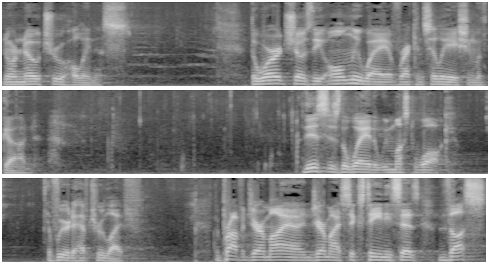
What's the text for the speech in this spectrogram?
nor no true holiness. The Word shows the only way of reconciliation with God. This is the way that we must walk if we were to have true life. The prophet Jeremiah in Jeremiah 16, he says, Thus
